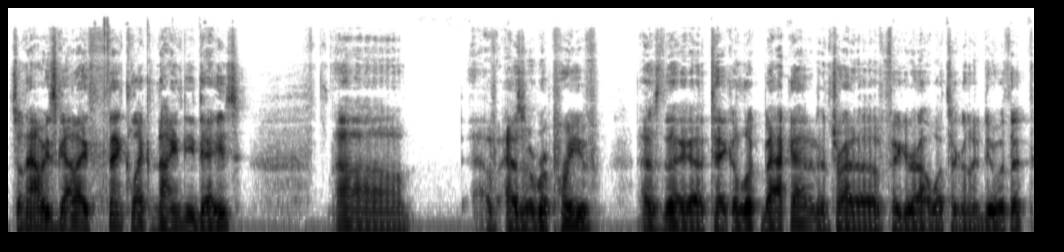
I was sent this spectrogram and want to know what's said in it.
So now he's got, I think, like 90 days uh, as a reprieve as they uh, take a look back at it and try to figure out what they're going to do with it.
